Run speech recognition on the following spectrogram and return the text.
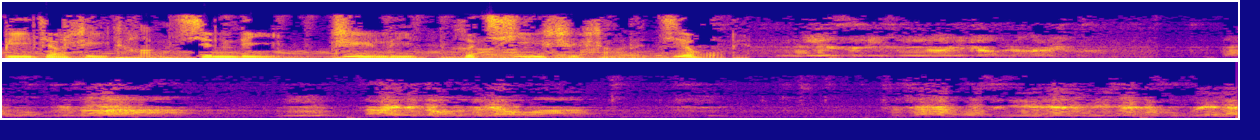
必将是一场心力、智力和气势上的较量。你意思李松涛你找不着了是吧？那我不知道啊，嗯，咋还得找得了。啊？他他还不自己还是没事还不回来？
